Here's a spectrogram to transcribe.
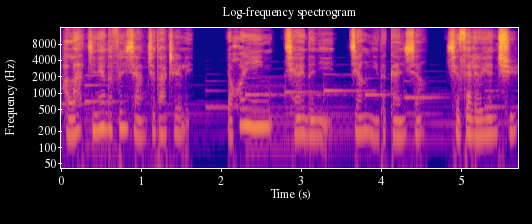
好了，今天的分享就到这里，也欢迎亲爱的你将你的感想写在留言区。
